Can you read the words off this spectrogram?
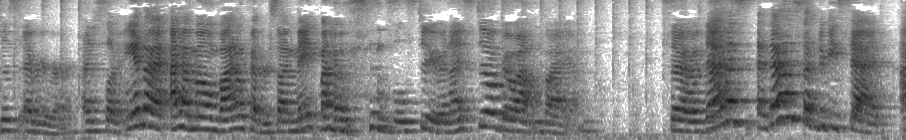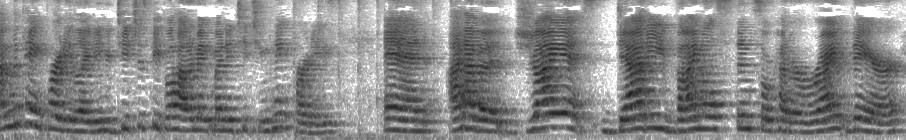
just everywhere. I just love it. And I, I have my own vinyl cutter, so I make my own stencils too, and I still go out and buy them. So that has, that has something to be said. I'm the paint party lady who teaches people how to make money teaching paint parties. And I have a giant daddy vinyl stencil cutter right there.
